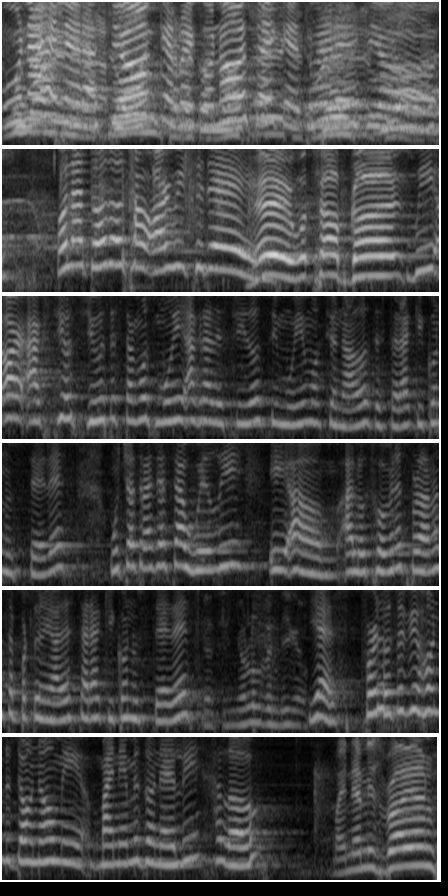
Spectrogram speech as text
Una generación que reconoce que tú eres Dios. Hola a todos, how are we today? Hey, what's up, guys? We are Axios Youth. Estamos muy agradecidos y muy emocionados de estar aquí con ustedes. Muchas gracias a Willy y um, a los jóvenes por darnos la oportunidad de estar aquí con ustedes. Que el Señor los bendiga. Yes, for those of you who don't know me, my name is Donelli. Hello. My name is Brian.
